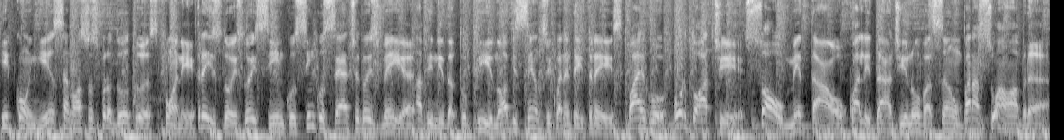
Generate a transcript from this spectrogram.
e conheça nossos produtos. Fone 3225-5726. Avenida Tupi 943, bairro Bordote. Sol Metal, qualidade e inovação para a sua obra.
